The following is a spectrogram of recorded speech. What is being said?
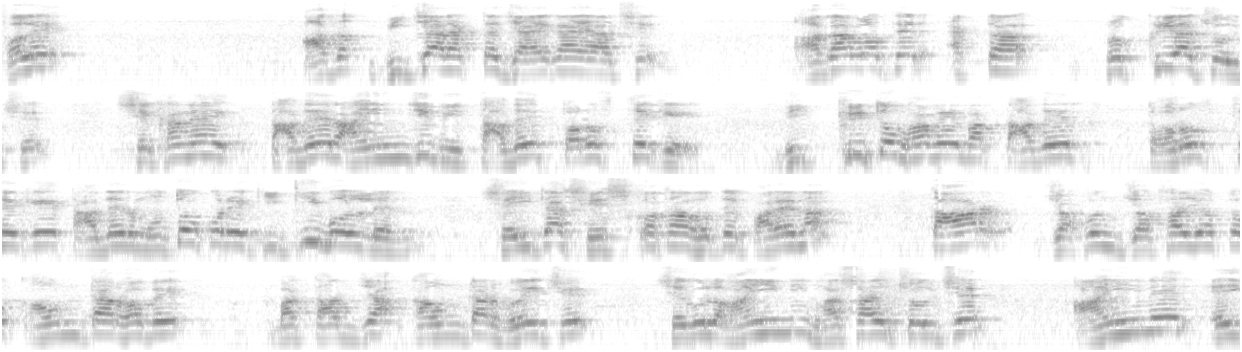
ফলে বিচার একটা জায়গায় আছে, আদালতের একটা প্রক্রিয়া চলছে, সেখানে তাদের আইনজীবী তাদের তরফ থেকে বিকৃতভাবে বা তাদের তরফ থেকে তাদের মতো করে কি কি বললেন, সেইটা শেষ কথা হতে পারে না। তার যখন যথাযথ কাউন্টার হবে বা তার যা কাউন্টার হয়েছে সেগুলো আইনি ভাষায় চলছে। আইনের এই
